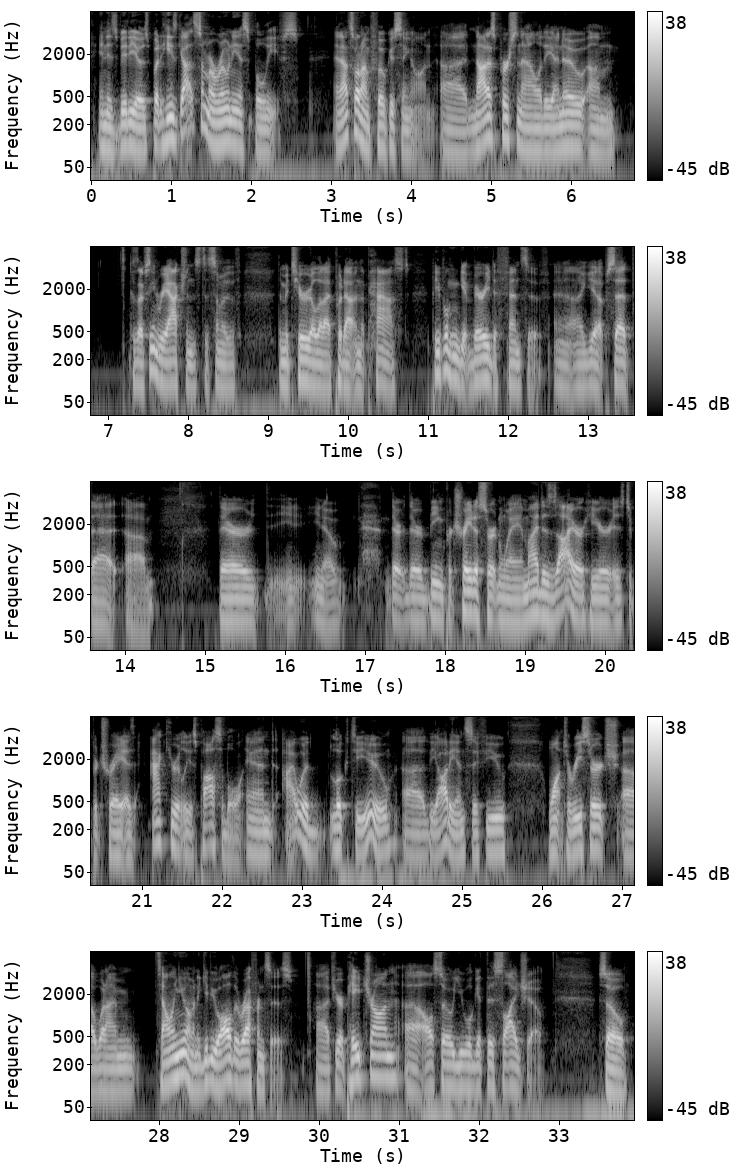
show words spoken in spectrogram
in his videos, but he's got some erroneous beliefs. And that's what I'm focusing on. Uh, not his personality. I know, because um, I've seen reactions to some of the material that I put out in the past. People can get very defensive, and I get upset that um, they're, you know, they're they're being portrayed a certain way. And my desire here is to portray as accurately as possible. And I would look to you, uh, the audience, if you want to research uh, what I'm telling you. I'm going to give you all the references. Uh, if you're a patron, uh, also you will get this slideshow, so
